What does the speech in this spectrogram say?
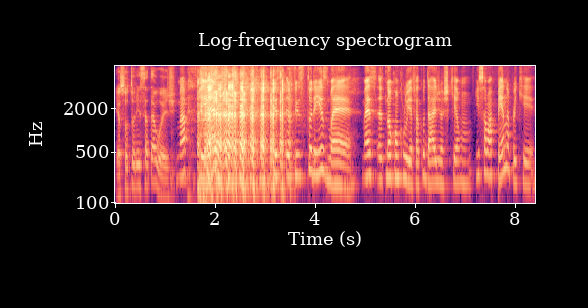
Eu sou turista até hoje. Uma pena. Fiz- eu fiz turismo, é. Mas eu não concluí a faculdade. eu Acho que é um. Isso é uma pena, porque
